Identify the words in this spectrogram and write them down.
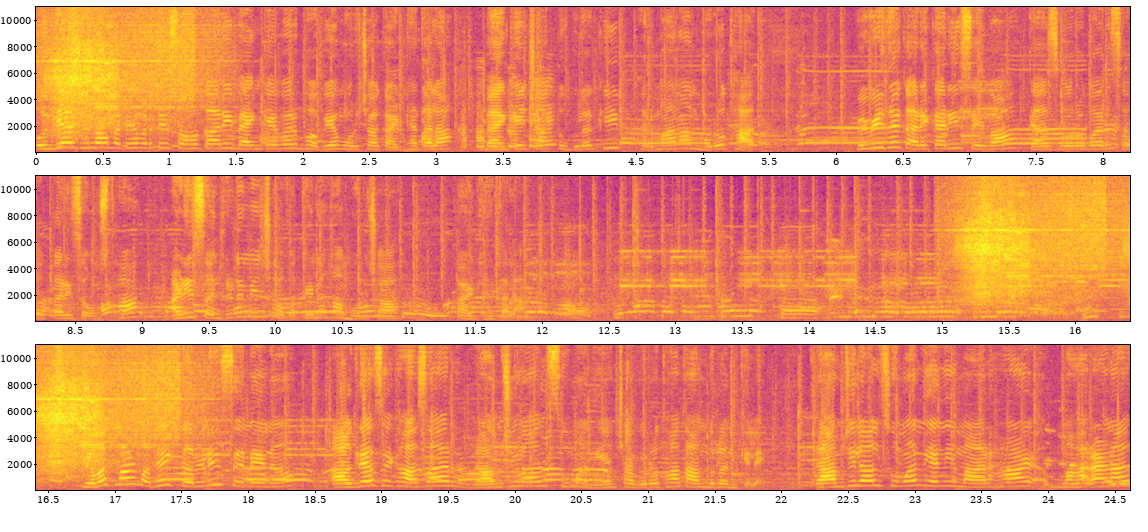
गोंदिया जिल्हा मध्यवर्ती सहकारी बँकेवर भव्य मोर्चा काढण्यात आला. बँकेच्या तुगलकी फरमानांविरोधात विविध कार्यकारी सेवा त्याचबरोबर सहकारी संस्था आणि संघटनेच्या वतीनं हा मोर्चा काढण्यात आला. यवतमाळमध्ये करणी सेनेनं आग्र्याचे खासदार रामजीलाल सुमन यांच्या विरोधात आंदोलन केले रामजीलाल सुमन यांनी मारहाण महाराणा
